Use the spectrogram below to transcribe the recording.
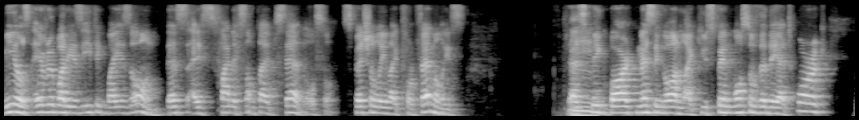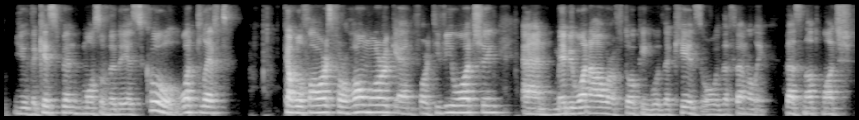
meals everybody is eating by his own. That's i find it sometimes sad also especially like for families. That's mm. big part missing on like you spend most of the day at work you the kids spend most of the day at school. What left? A couple of hours for homework and for tv watching and maybe one hour of talking with the kids or with the family. That's not much.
